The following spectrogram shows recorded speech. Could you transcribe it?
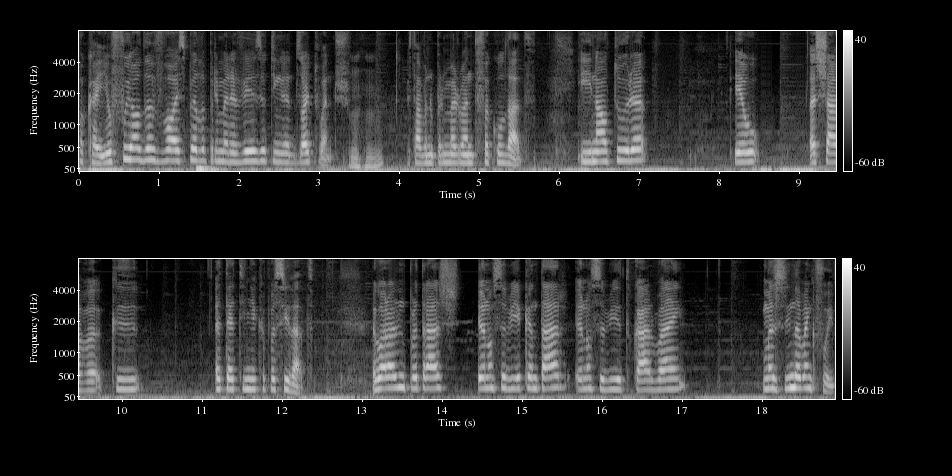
Ok, eu fui ao The Voice pela primeira vez, eu tinha 18 anos. Uhum. Estava no primeiro ano de faculdade. E na altura eu achava que até tinha capacidade. Agora, olhando para trás, eu não sabia cantar, eu não sabia tocar bem, mas ainda bem que fui,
